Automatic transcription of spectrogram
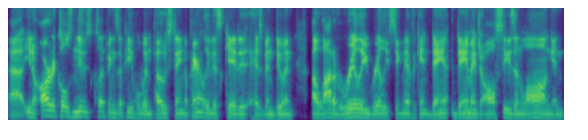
uh, you know articles news clippings that people have been posting. Apparently this kid has been doing a lot of really really significant da- damage all season long and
